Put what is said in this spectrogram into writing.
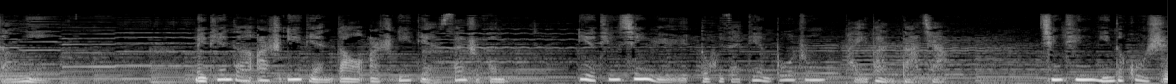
等你。每天的二十一点到二十一点三十分，夜听心语都会在电波中陪伴大家，倾听您的故事，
